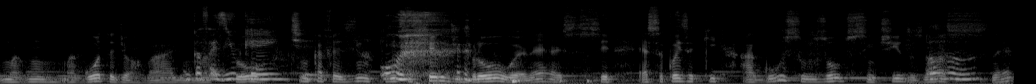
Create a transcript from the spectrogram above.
uma, um, uma gota de orvalho, um cafezinho flor, quente, um cafezinho quente, um cheiro de broa, né? Esse, essa coisa que aguça os outros sentidos nossos, uhum. né?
